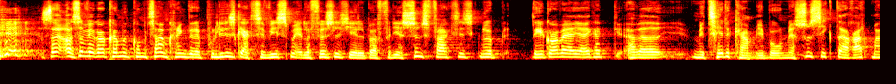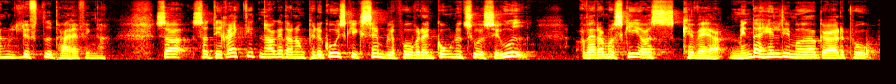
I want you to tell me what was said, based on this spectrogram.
så, og så vil jeg godt komme med en kommentar omkring det der politiske aktivisme eller fødselshjælper, fordi jeg synes faktisk, nu, det kan godt være, at jeg ikke har, har været med tætte kamp i bogen, men jeg synes ikke, der er ret mange løftede pegefingre. Så, så det er rigtigt nok, at der er nogle pædagogiske eksempler på, hvordan god natur ser ud, og hvad der måske også kan være mindre heldige måder at gøre det på.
